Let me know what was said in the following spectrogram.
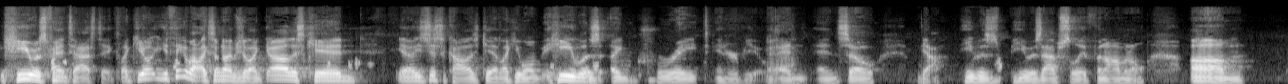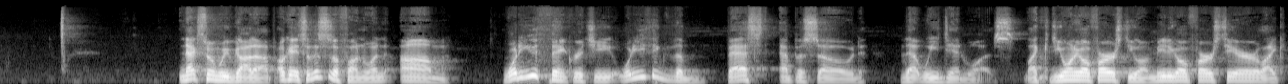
he was fantastic. Like you you think about like sometimes you're like, oh, this kid, you know, he's just a college kid, like he won't be. He was a great interview, yeah. and and so yeah, he was he was absolutely phenomenal. Um, next one we've got up. Okay, so this is a fun one. Um, what do you think, Richie? What do you think the best episode that we did was? Like, do you want to go first? Do you want me to go first here? Like,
